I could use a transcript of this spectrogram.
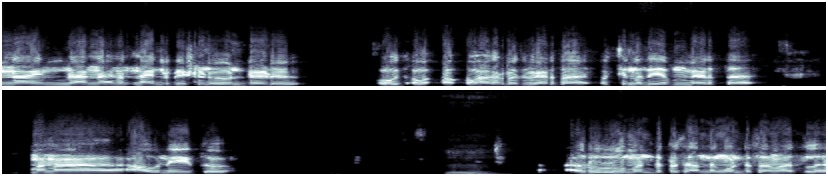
నా ఇంట్లో కృష్ణుడు ఉంటాడు. ఒక అగరబత్తి పెడతా ఒక చిన్న దీపం పెడతా మన ఆవు నెయ్యితో. రూమ్ అంతా ప్రశాంతంగా ఉంటుంది సార్ అసలు.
